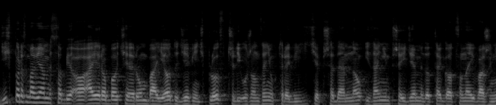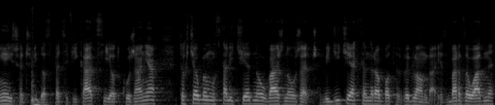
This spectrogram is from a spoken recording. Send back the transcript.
Dziś porozmawiamy sobie o iRobocie Roomba J9 czyli urządzeniu, które widzicie przede mną i zanim przejdziemy do tego, co najważniejsze, czyli do specyfikacji i odkurzania, to chciałbym ustalić jedną ważną rzecz. Widzicie, jak ten robot wygląda. Jest bardzo ładny.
